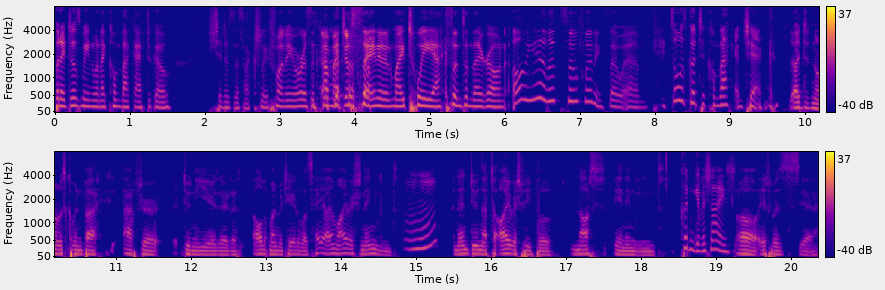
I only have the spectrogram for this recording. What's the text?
But it does mean when I come back, I have to go, shit, is this actually funny? Or is it, am I just saying it in my twee accent and they're going, oh yeah, that's so funny. So, um, it's always good to come back and check. I did notice coming back after doing a year there that all of my material was, "Hey, I'm Irish in England," hmm and then doing that to Irish people not in England. Couldn't give a shite. Oh, it was yeah,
